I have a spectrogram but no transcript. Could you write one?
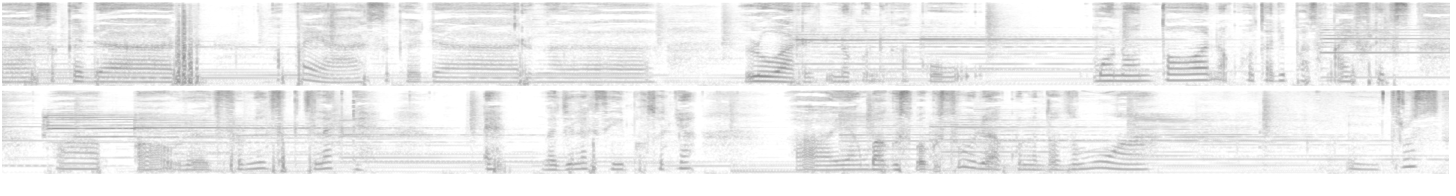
uh, sekedar apa ya sekedar ngeluarin unek-unek aku mau nonton. Aku tadi pasang iFlix uh, uh, udah filmnya jelek deh. Eh nggak jelek sih maksudnya uh, yang bagus-bagus tuh udah aku nonton semua hmm, terus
